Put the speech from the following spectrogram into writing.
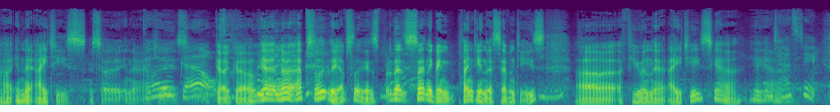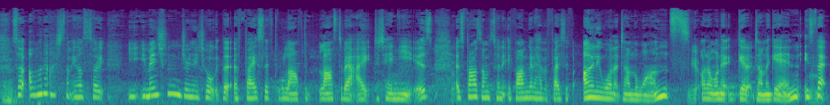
Uh, in their 80s. So in their go 80s. Girls. Go girl. Yeah, no, absolutely, absolutely. There's, yeah. there's certainly been plenty in their 70s, mm-hmm. uh, a few in their 80s. Yeah, yeah, yeah. Fantastic. Yeah. So I want to ask something else. So you, you, mentioned during the talk that a facelift will last, last about eight to 10 years. Sure. As far as I'm concerned, if I'm going to have a facelift, I only want it done the once. Yeah. I don't want to get it done again. Is mm. that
